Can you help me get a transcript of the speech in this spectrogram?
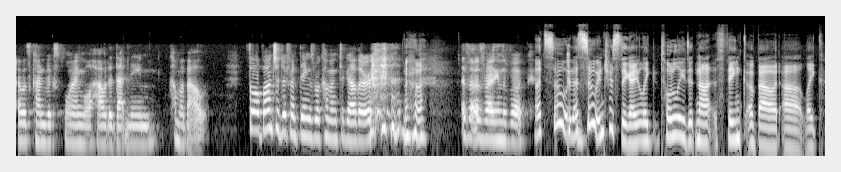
I was kind of exploring. Well, how did that name come about? So a bunch of different things were coming together as I was writing the book. That's so that's so interesting. I like totally did not think about uh like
